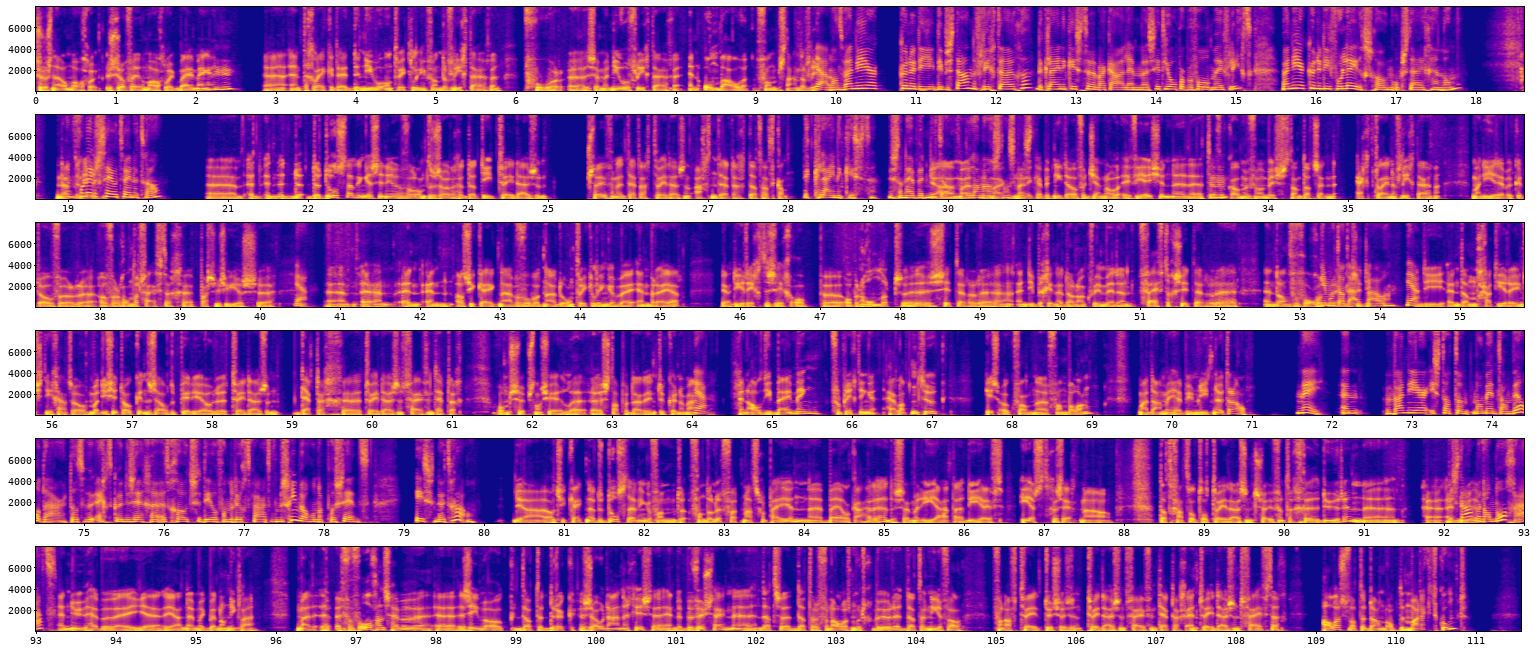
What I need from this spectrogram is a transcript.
zo snel mogelijk, zoveel mogelijk bijmengen. Mm -hmm. uh, en tegelijkertijd de nieuwe ontwikkeling van de vliegtuigen voor uh, zeg maar, nieuwe vliegtuigen en ombouwen van bestaande vliegtuigen. Ja, want wanneer kunnen die, die bestaande vliegtuigen, de kleine kisten waar KLM Cityhopper bijvoorbeeld mee vliegt, wanneer kunnen die volledig schoon opstijgen en landen? Nou, en volledig CO2-neutraal? Uh, de, de, doelstelling is in ieder geval om te zorgen dat die 2037, 2038, dat dat kan. De kleine kisten. Dus dan hebben we het niet ja, over maar, de lange afstandskisten. Maar, maar, ik heb het niet over general aviation, uh, te mm. voorkomen van een misverstand. Dat zijn echt kleine vliegtuigen. Maar hier heb ik het over, uh, over 150 passagiers. ja. en, en als je kijkt naar bijvoorbeeld naar de ontwikkelingen bij Embraer... Ja, die richten zich op, uh, op een 100-zitter. Uh, uh, en die beginnen dan ook weer met een 50-zitter. en dan vervolgens. Je moet dat uitbouwen. Die, ja. en, die, en dan gaat die range die gaat zo. Maar die zit ook in dezelfde periode, 2030, 2035. Om substantiële stappen daarin te kunnen maken. Ja. En al die bijmengverplichtingen helpt natuurlijk. Is ook van, van belang. Maar daarmee heb je hem niet neutraal. Nee. En Wanneer is dat moment dan wel daar? Dat we echt kunnen zeggen: het grootste deel van de luchtvaart, of misschien wel 100%, is neutraal. Ja, als je kijkt naar de doelstellingen van de, van de luchtvaartmaatschappijen uh, bij elkaar. Hè, dus uh, IATA, die heeft eerst gezegd, nou, dat gaat tot tot 2070 uh, duren. Bestaan we dan nog, Aad? En nu hebben wij, ja, nee, maar ik ben nog niet klaar. Maar vervolgens hebben we, zien we ook dat de druk zodanig is hè, en de bewustzijn dat, ze, dat er van alles moet gebeuren. Dat er in ieder geval vanaf twee, tussen 2035 en 2050 alles wat er dan op de markt komt,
